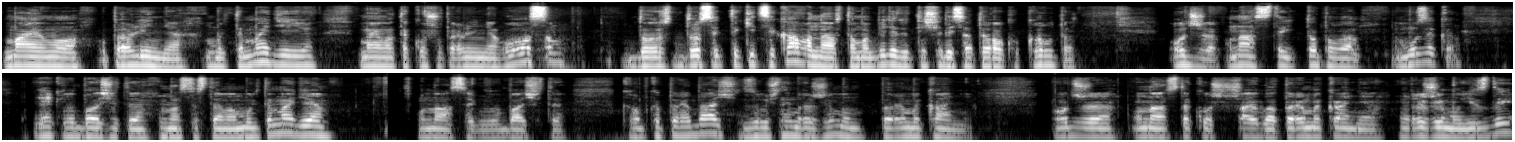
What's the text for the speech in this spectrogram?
Маємо управління мультимедією, маємо також управління голосом. Досить таки цікаво на автомобілі 2010 року. Круто. Отже, у нас стоїть топова музика. Як ви бачите, у нас система мультимедіа. У нас, як ви бачите, коробка передач з ручним режимом перемикання. Отже, у нас також шайба перемикання режиму їзди,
